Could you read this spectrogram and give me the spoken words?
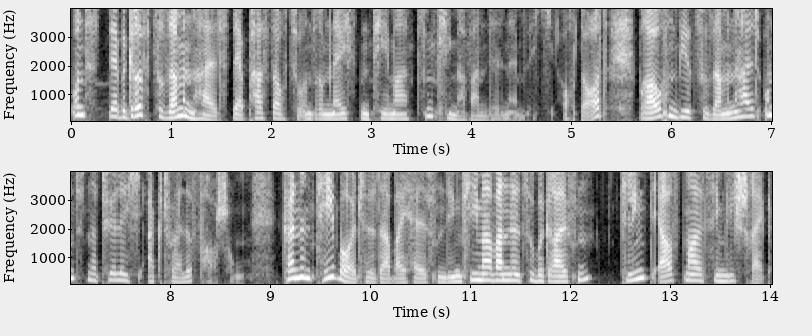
Und der Begriff Zusammenhalt, der passt auch zu unserem nächsten Thema, zum Klimawandel nämlich. Auch dort brauchen wir Zusammenhalt und natürlich aktuelle Forschung. Können Teebeutel dabei helfen, den Klimawandel zu begreifen? Klingt erstmal ziemlich schräg,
